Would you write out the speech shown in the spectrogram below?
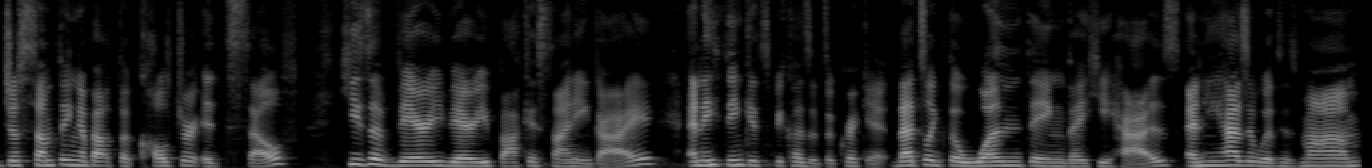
just something about the culture itself, he's a very, very Pakistani guy. And I think it's because of the cricket. That's like the one thing that he has. And he has it with his mom.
